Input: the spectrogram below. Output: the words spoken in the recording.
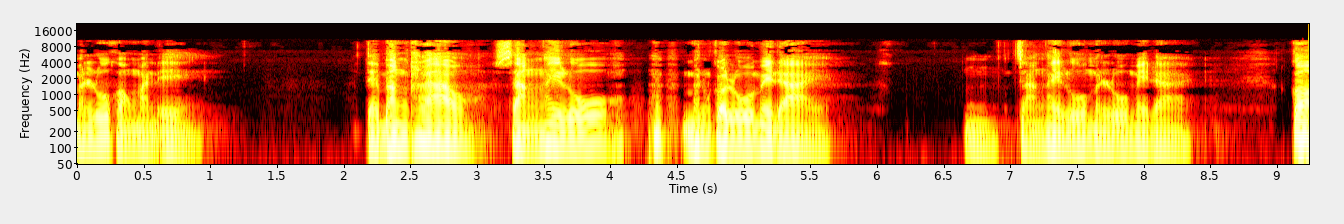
มันรู้ของมันเอง แต่บางคราวสั่งให้รู้ มันก็รู้ไม่ได้สั่งให้รู้มันรู้ไม่ได้ ก็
